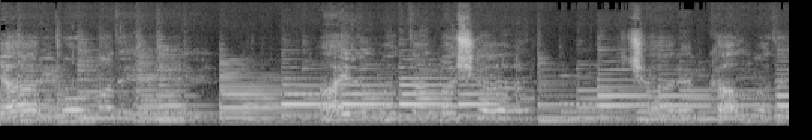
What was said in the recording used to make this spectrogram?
yarim olmadı. Ayrılmaktan başka çarem kalmadı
